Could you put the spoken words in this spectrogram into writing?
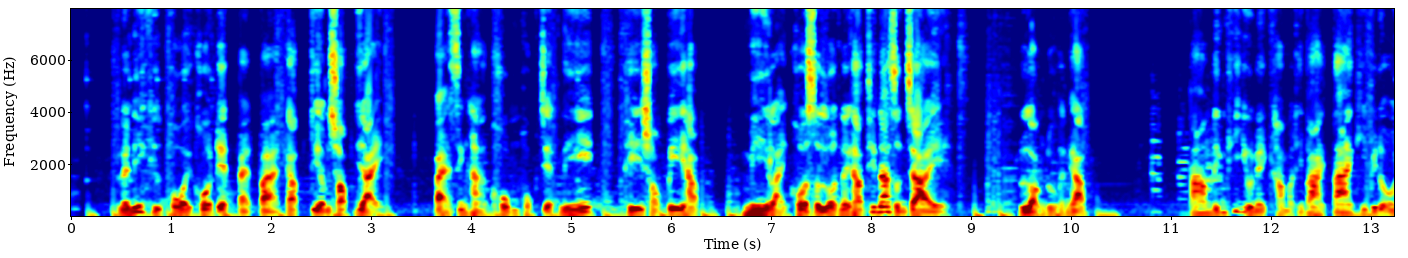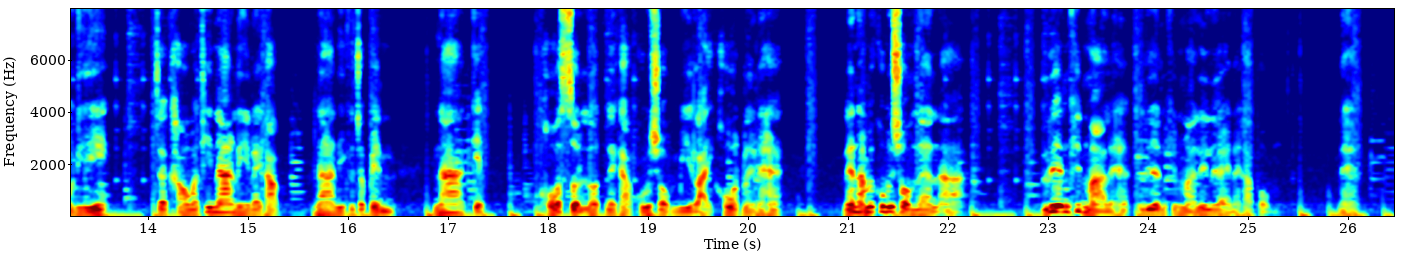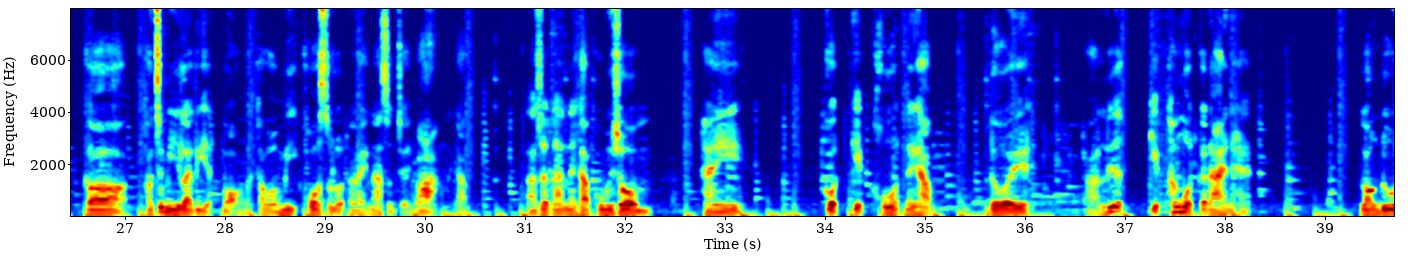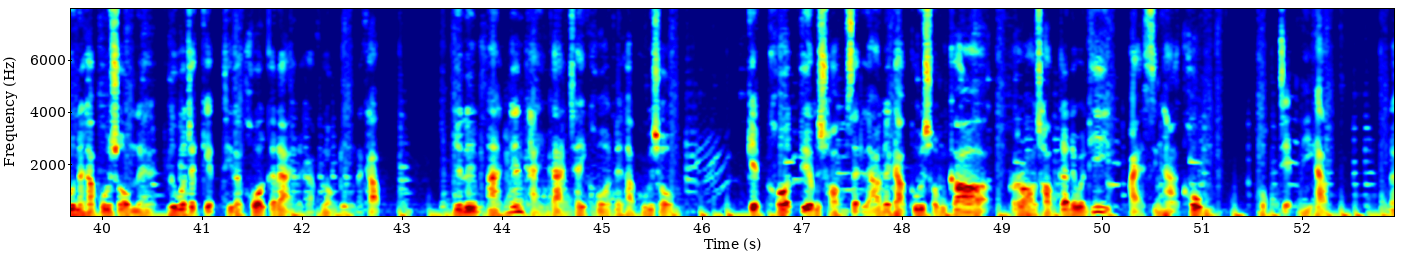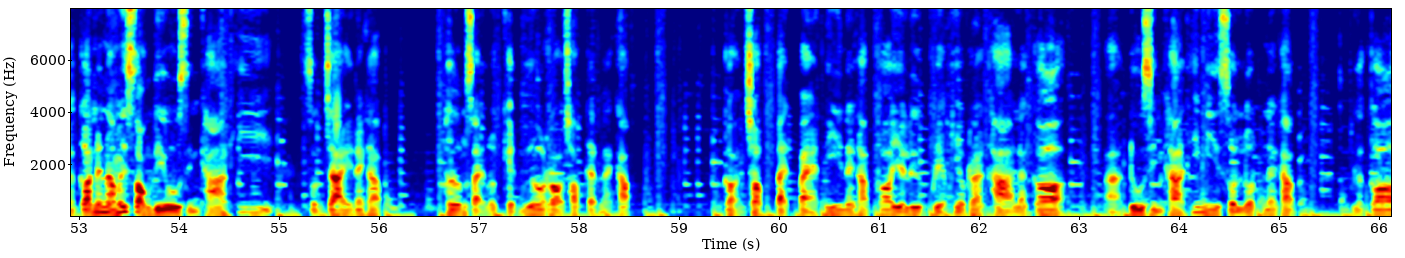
และนี่คือโพยโค้ดเด็ด 88 ครับ เตรียมช็อปใหญ่ 8 สิงหาคม 67 นี้ที่ s h อ p e e ครับ มีหลายโค้ดส่วนลดนะครับที่น่าสนใจ ลองดูกันครับ ตามลิงก์ที่อยู่ในคำอธิบายใต้คลิปวิดีโอนี้ จะเข้ามาที่หน้านี้นะครับ หน้านี้ก็จะเป็นหน้าเก็บโค้ดส่วนลดนะครับคุณผู้ชมมีหลายโค้ดเลยนะฮะแนะนำให้คุณผู้ชมนั้นอ่าเลื่อนขึ้นมาเลยฮะเลื่อนขึ้นมาเรื่อยๆนะครับผม นะก็เขาจะมีรายละเอียดบอกนะครับว่ามีโค้ดส่วนลดอะไรน่าสนใจบ้างนะครับ หลังจากนั้นนะครับคุณผู้ชมให้กดเก็บโค้ดนะครับ โดยเลือกเก็บทั้งหมดก็ได้นะฮะลองดูนะครับคุณผู้ชมนะฮะหรือว่าจะเก็บทีละโค้ดก็ได้นะครับ ลองดูนะครับ อย่าลืมอ่านเงื่อนไขการใช้โค้ดนะครับคุณผู้ชม เก็บโค้ดเตรียมช็อปเสร็จแล้วนะครับคุณผู้ชมก็รอช็อปกันในวันที่ 8 สิงหาคม 67 นี้ครับแล้วก็แนะนำให้ส่องดิวสินค้าที่ สนใจนะครับ เพิ่มใส่รถเข็นเมื่อรอช็อปกันนะครับ ก่อนช็อป 88 นี้นะครับ ก็อย่าลืมเปรียบเทียบราคา แล้วก็ดูสินค้าที่มีส่วนลดนะครับ แล้วก็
